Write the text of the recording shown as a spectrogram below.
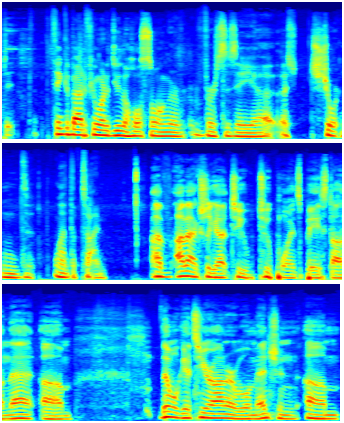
think about if you want to do the whole song or versus a, uh, a shortened length of time I've, I've actually got two two points based on that um, then we'll get to your honorable mention um,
